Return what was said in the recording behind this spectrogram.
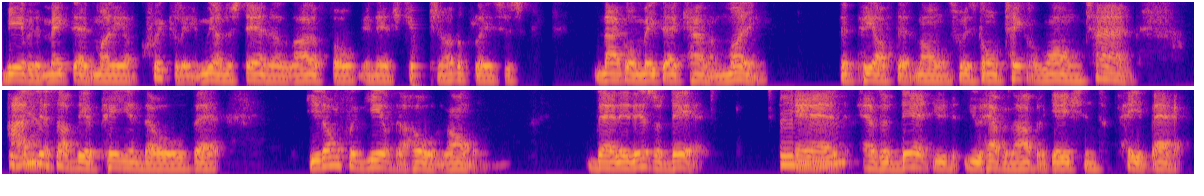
be able to make that money up quickly and we understand that a lot of folk in education other places not going to make that kind of money to pay off that loan so it's going to take a long time I'm just of the opinion, though, that you don't forgive the whole loan, that it is a debt. Mhm. And as a debt, you, you have an obligation to pay back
